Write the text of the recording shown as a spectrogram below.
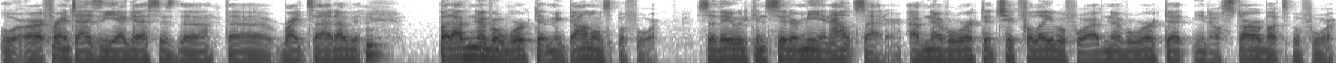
or, or a franchisee, I guess is the, the right side of it. Mm-hmm but I've never worked at McDonald's before. So they would consider me an outsider. I've never worked at Chick fil A before. I've never worked at, you know, Starbucks before.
